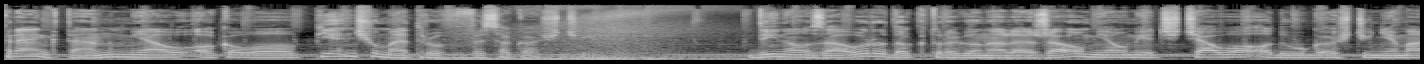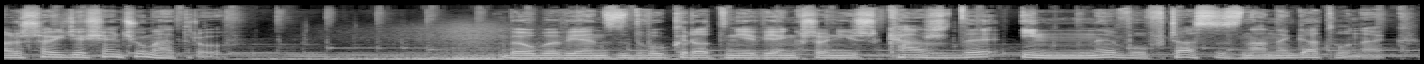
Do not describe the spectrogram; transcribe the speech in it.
Kręg ten miał około 5 metrów wysokości. Dinozaur, do którego należał, miał mieć ciało o długości niemal 60 metrów. Byłby więc dwukrotnie większy niż każdy inny wówczas znany gatunek.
